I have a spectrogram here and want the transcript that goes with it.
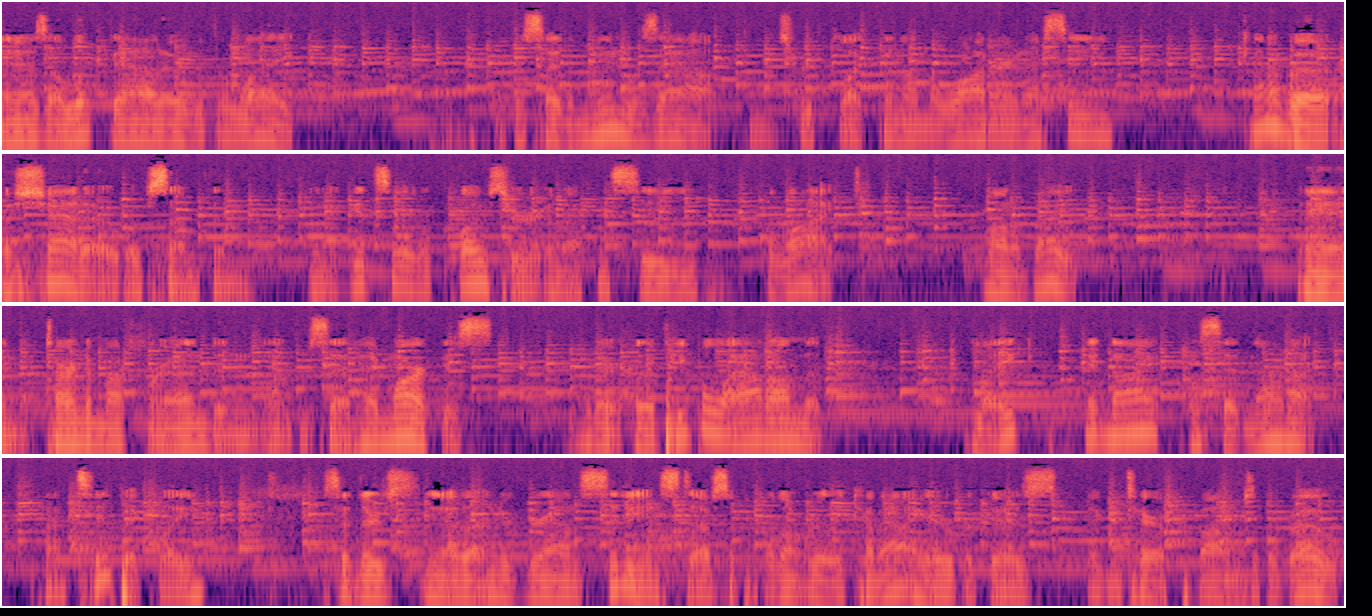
And as I looked out over the lake, like I say, the moon was out and it's reflecting on the water, and I see kind of a, a shadow of something. And it gets a little closer, and I can see a light on a boat. And I turned to my friend and, and said, "Hey, Marcus, are there, are there people out on the lake at night?" He said, "No, not not typically." So there's you know the underground city and stuff, so people don't really come out here because they can tear up the bottoms of the boat.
